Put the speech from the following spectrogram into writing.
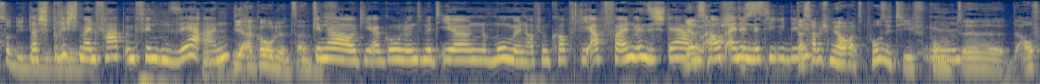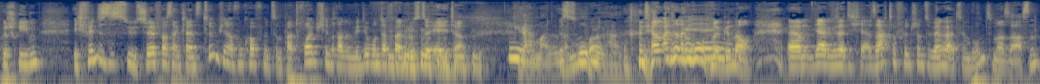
So, die, die, Das spricht die, mein Farbempfinden sehr an. die Argolans an sich. Genau, die Argonens mit ihren Murmeln auf dem Kopf, die abfallen, wenn sie sterben. Ja, das auch ich, eine das, nette Idee. Mhm. Das habe ich mir auch als Positivpunkt äh, aufgeschrieben. Ich finde, es ist süß. Stell dir vor, ein kleines Türmchen auf dem Kopf mit so ein paar Träubchen dran und wenn die runterfallen, wirst du älter. Ja, mal Ist eine super. Murmel halt. Die haben eine Murmel, genau. Ähm, ja, wie gesagt, ich sagte vorhin schon zu Bianca, als wir im Wohnzimmer saßen,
